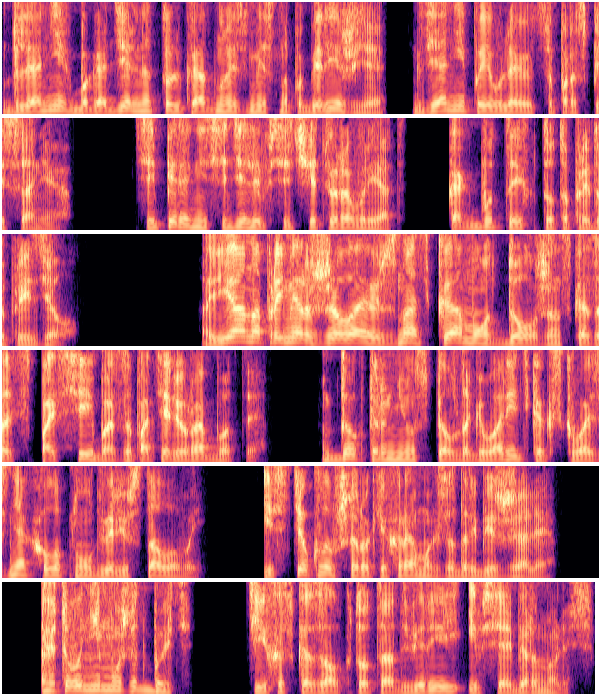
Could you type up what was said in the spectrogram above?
Для них богадельня только одно из мест на побережье, где они появляются по расписанию. Теперь они сидели все четверо в ряд, как будто их кто-то предупредил. Я, например, желаю знать, кому должен сказать спасибо за потерю работы. Доктор не успел договорить, как сквозняк хлопнул дверью столовой, и стекла в широких рамах задребезжали. «Этого не может быть!» – тихо сказал кто-то от дверей, и все обернулись.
